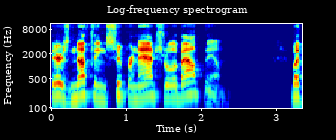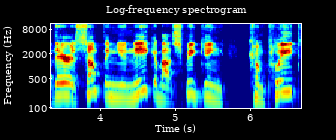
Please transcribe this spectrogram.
There's nothing supernatural about them. But there is something unique about speaking complete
